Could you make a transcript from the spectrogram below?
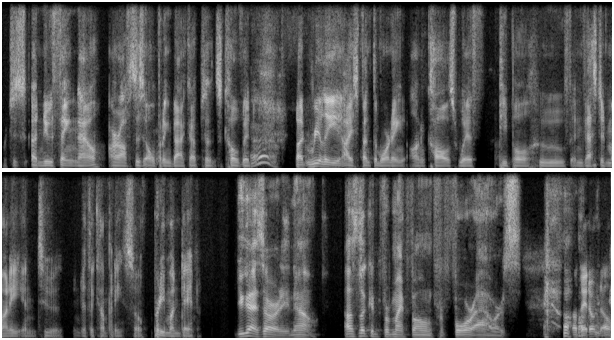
which is a new thing now. Our office is opening back up since COVID. Oh, But really, I spent the morning on calls with people who've invested money into into the company. So pretty mundane. You guys already know. I was looking for my phone for four hours. Oh, they don't know.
